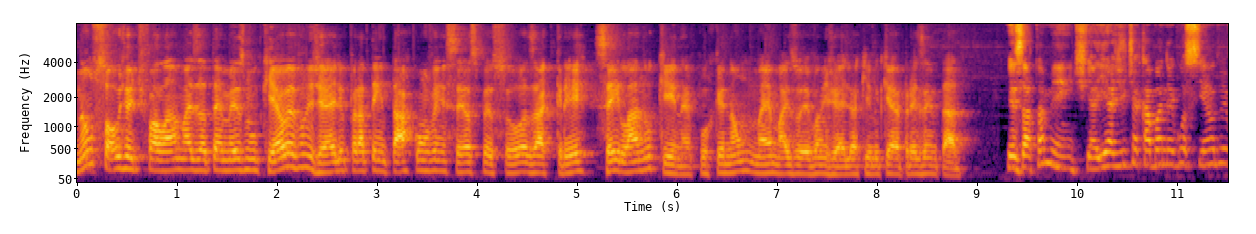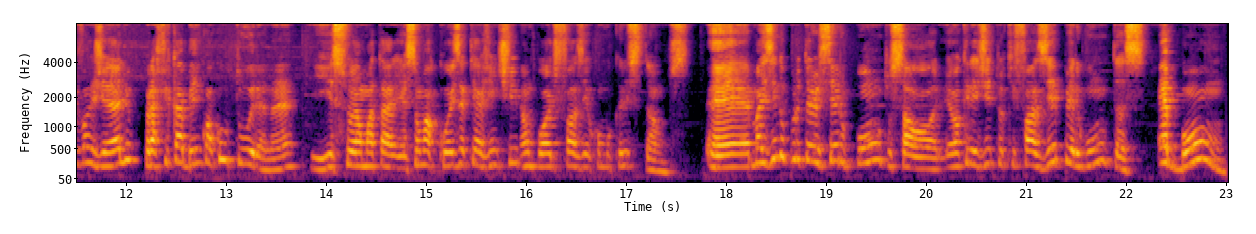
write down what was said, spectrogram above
não só o jeito de falar, mas até mesmo o que é o evangelho para tentar convencer as pessoas a crer, sei lá no que, né? Porque não é mais o evangelho aquilo que é apresentado. Exatamente. E aí a gente acaba negociando o evangelho para ficar bem com a cultura, né? E isso é uma, isso é uma coisa que a gente não pode fazer como cristãos. É, mas indo para o terceiro ponto, Saor, eu acredito que fazer perguntas é bom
